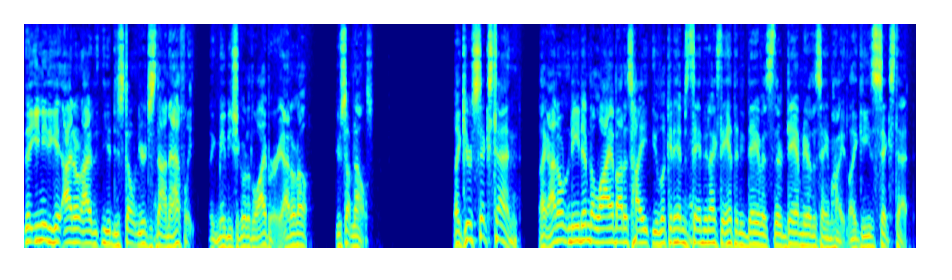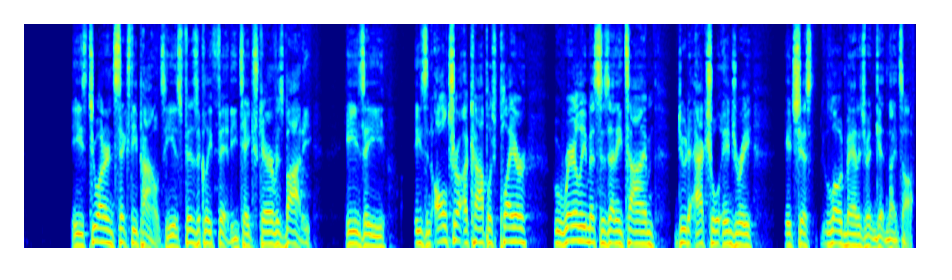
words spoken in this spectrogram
that you need to get, I don't, I, you just don't, you're just not an athlete. Like maybe you should go to the library. I don't know. Do something else. Like you're 6'10. Like I don't need him to lie about his height. You look at him standing next to Anthony Davis, they're damn near the same height. Like he's 6'10. He's 260 pounds. He is physically fit. He takes care of his body. He's a he's an ultra accomplished player who rarely misses any time due to actual injury. It's just load management and getting nights off.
